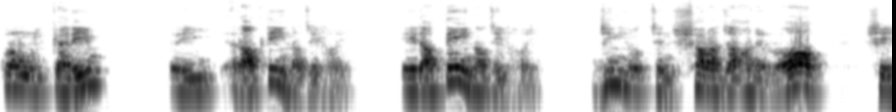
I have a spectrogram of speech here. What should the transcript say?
কোরআনুল কারীম এই রাতেই নাজিল হয়। এই রাতেই নাজিল হয়। যিনি হচ্ছেন সারা জাহানের রব, সেই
